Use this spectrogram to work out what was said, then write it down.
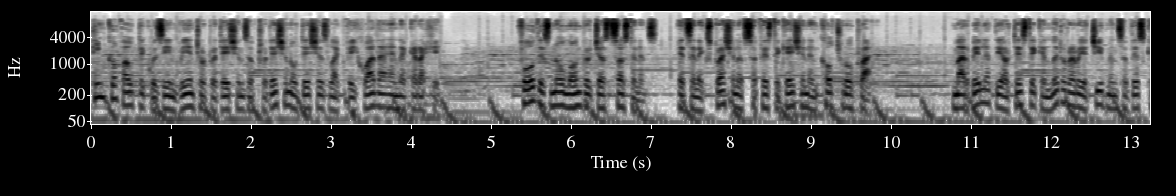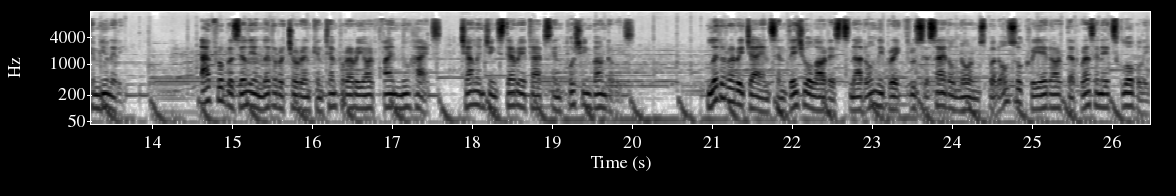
Think of haute cuisine reinterpretations of traditional dishes like feijoada and acarajé. Food is no longer just sustenance, it's an expression of sophistication and cultural pride marvel at the artistic and literary achievements of this community. Afro-Brazilian literature and contemporary art find new heights, challenging stereotypes and pushing boundaries. Literary giants and visual artists not only break through societal norms but also create art that resonates globally,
